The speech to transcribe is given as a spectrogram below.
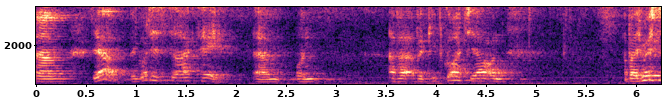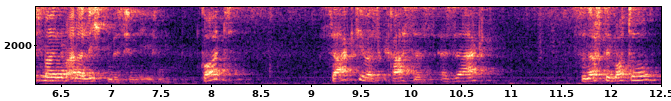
ähm, ja, wenn Gott jetzt sagt, hey, ähm, und, aber, aber gib Gott, ja, und, aber ich möchte es mal in einem anderen Licht ein bisschen lesen. Gott sagt hier was Krasses. Er sagt, so nach dem Motto,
